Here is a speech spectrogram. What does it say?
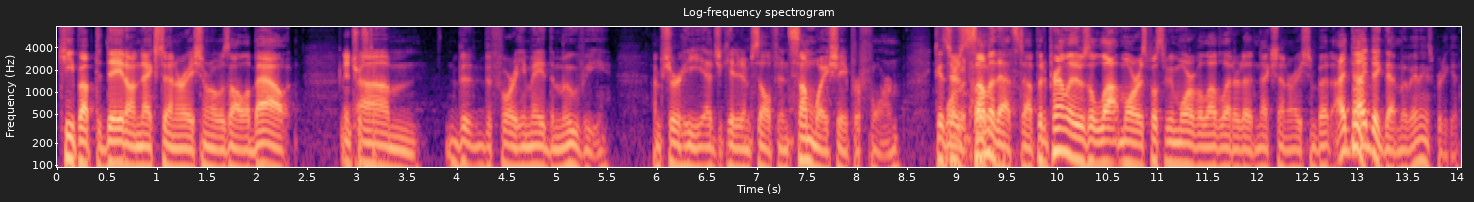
keep up to date on Next Generation what it was all about. Interesting. Um, b- before he made the movie, I'm sure he educated himself in some way, shape, or form because there's some hope. of that stuff. But apparently, there's a lot more. It's supposed to be more of a love letter to Next Generation. But I, I dig that movie. I think it's pretty good.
